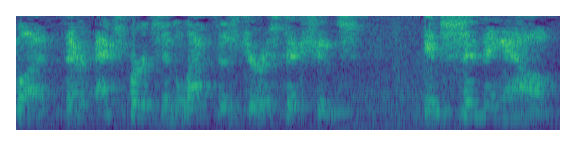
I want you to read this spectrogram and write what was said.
But they're experts in leftist jurisdictions in sending out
